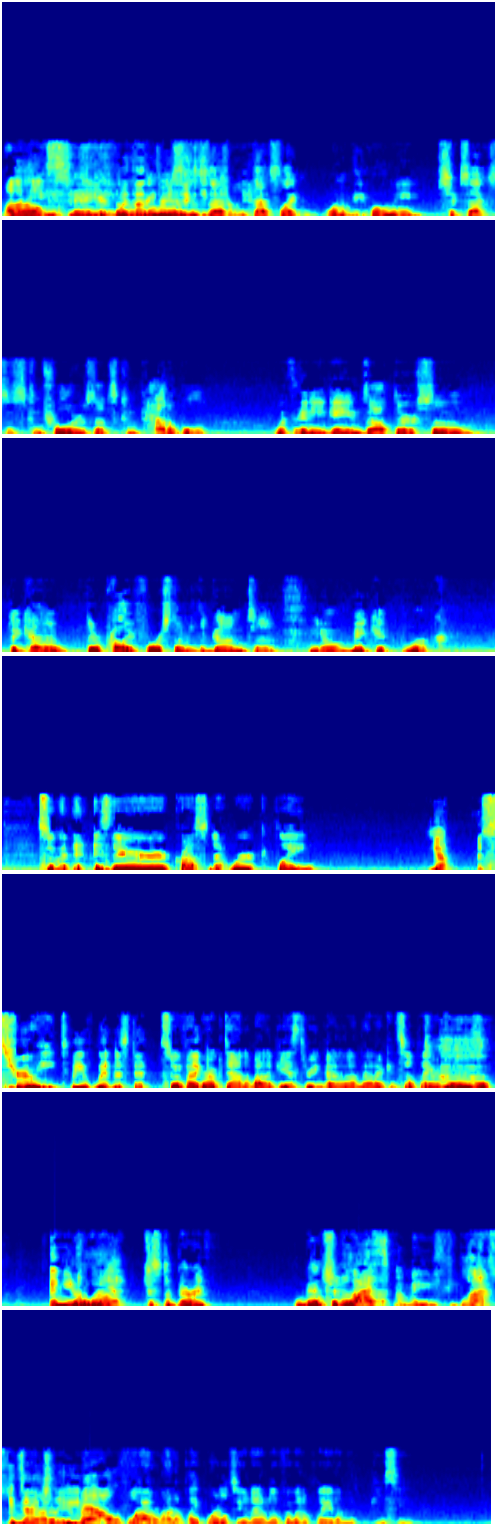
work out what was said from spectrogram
on Well, a PC. but With the a thing is, 360 is that controller. that's like one of the only six-axis controllers that's compatible with any games out there. So they kind of they were probably forced under the gun to you know make it work. So is there cross network playing? Yep. It's true. Sweet. We've witnessed it. So if I broke down about a PS3 and got it on that, I could still play with you. and you know Noah, what? Just a very mention of that Blasphemy! blasphemy It's out of actually- your mouth. Well, I want to play Portal 2, and I don't know if I want to play it on the PC.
